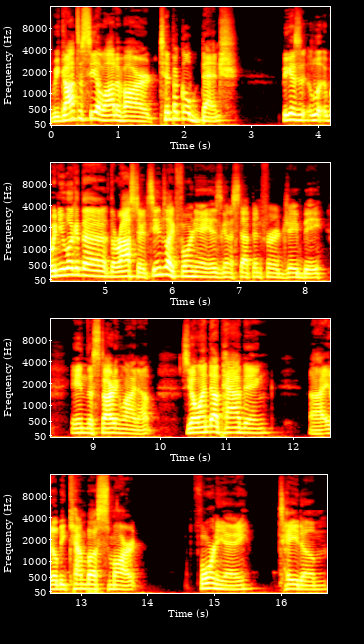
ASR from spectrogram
We got to see a lot of our typical bench because when you look at the the roster, it seems like Fournier is going to step in for JB in the starting lineup. So you'll end up having uh, it'll be Kemba, Smart, Fournier, Tatum,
